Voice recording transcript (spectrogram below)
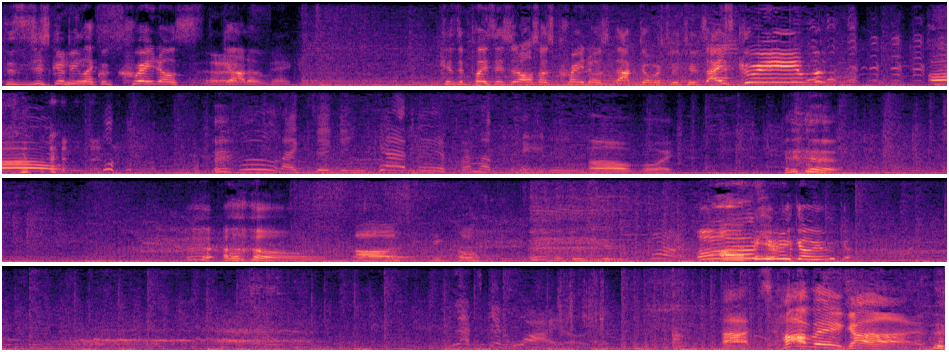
This is just gonna be like when Kratos got him. Because the PlayStation also has Kratos knocked over Sweet Tooth's ice cream! Oh! Ooh, like taking candy from a baby. Oh boy. oh. Oh, this could be cool. Oh, here we go, here we go. Atomic God!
